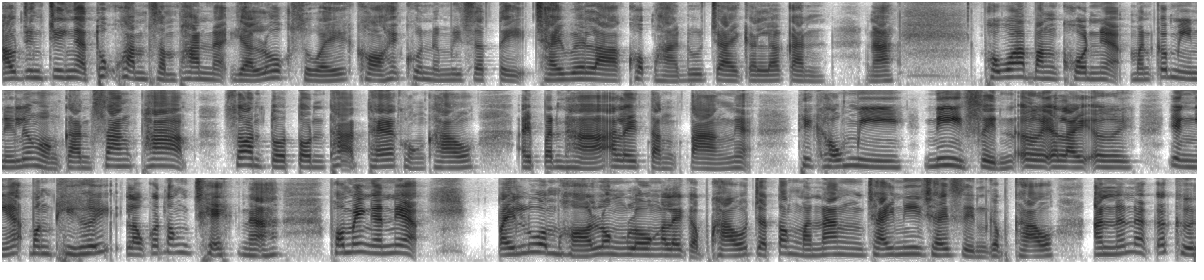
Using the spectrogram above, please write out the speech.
เอาจริง ๆอะทุกความสัมพันธ์อะอย่าโลกสวยขอให้คุณมีสติใช้เวลาคบหาดูใจกันแล้วกันนะเพราะว่าบางคนเนี่ยมันก็มีในเรื่องของการสร้างภาพ ซ่อนตัวตนท่าแท้ของเขา ไอ้ปัญหาอะไรต่างๆ เนี่ย ที่เขามีหนี้สินเอ่ยอะไรเอ่ยอย่างเงี้ย บางทีเฮ้ยเราก็ต้องเช็คนะ เพราะไม่งั้นเนี่ย ไปร่วมหอลงลงอะไรกับเขาจะต้องมานั่งใช้หนี้ใช้สินกับเขา อันนั้นนะก็คือ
